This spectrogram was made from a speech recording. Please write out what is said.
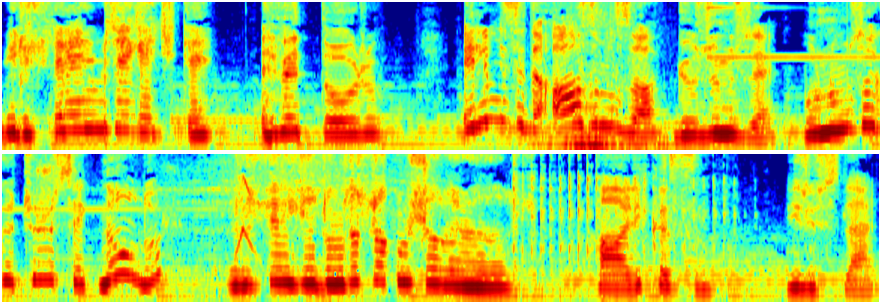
Virüsler elimize geçti. Evet doğru. Elimizi de ağzımıza, gözümüze, burnumuza götürürsek ne olur? Virüsü vücudumuza sokmuş oluruz. Harikasın. Virüsler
